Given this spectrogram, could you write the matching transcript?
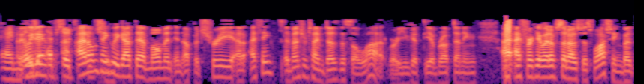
and I mean, those we didn't, I don't think we got that moment in Up a Tree. I, I think Adventure Time does this a lot, where you get the abrupt ending. I, I forget what episode I was just watching, but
